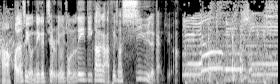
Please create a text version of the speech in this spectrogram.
啊，好像是有那个劲儿，有一种 Lady Gaga 非常西域的感觉啊。只有你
